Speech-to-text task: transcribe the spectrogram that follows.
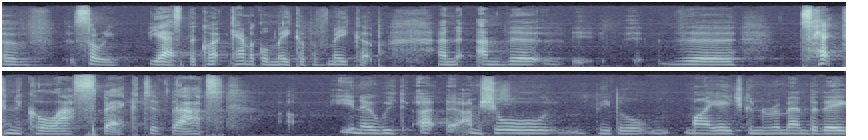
of sorry, yes, the chemical makeup of makeup and, and the, the technical aspect of that you know, we, uh, I'm sure people my age can remember their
